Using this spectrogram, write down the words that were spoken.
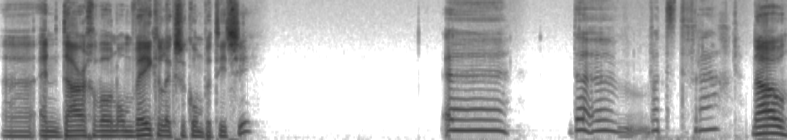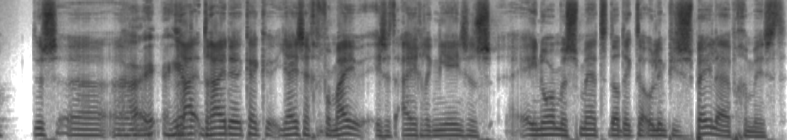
Uh, en daar gewoon om wekelijkse competitie? Uh, de, wat is de vraag? Nou, dus ja, draaide, kijk, jij zegt voor mij is het eigenlijk niet eens een enorme smet dat ik de Olympische Spelen heb gemist.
